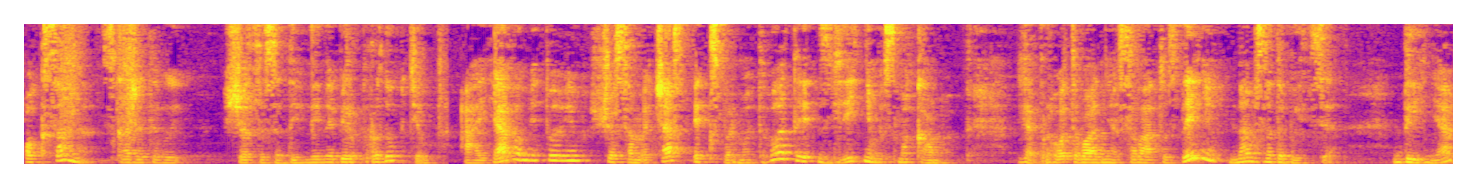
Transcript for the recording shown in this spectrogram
Оксана, скажете ви, що це за дивний набір продуктів? А я вам відповім, що саме час експериментувати з літніми смаками. Для приготування салату з дині нам знадобиться диня,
